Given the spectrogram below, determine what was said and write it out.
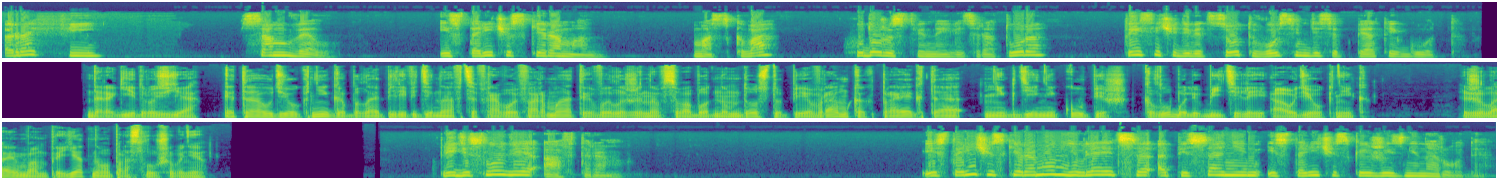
Рафи. Самвел. Исторический роман. Москва. Художественная литература. 1985 год. Дорогие друзья, эта аудиокнига была переведена в цифровой формат и выложена в свободном доступе в рамках проекта «Нигде не купишь» Клуба любителей аудиокниг. Желаем вам приятного прослушивания. Предисловие автора. Исторический роман является описанием исторической жизни народа.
